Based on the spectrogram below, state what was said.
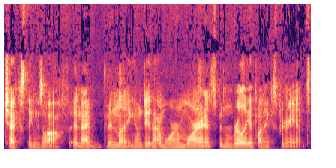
checks things off. And I've been letting him do that more and more, and it's been really a fun experience.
